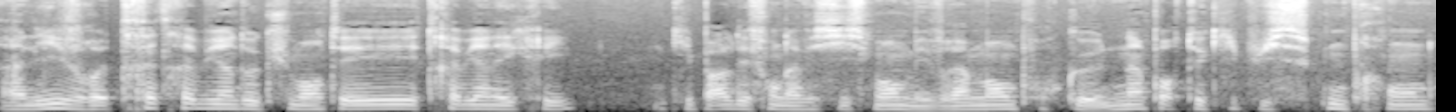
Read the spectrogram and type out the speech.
un livre très très bien documenté, très bien écrit, qui parle des fonds d'investissement, mais vraiment pour que n'importe qui puisse comprendre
